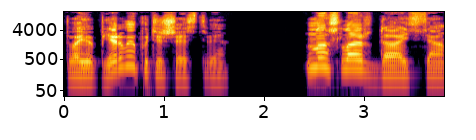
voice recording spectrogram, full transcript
твое первое путешествие? Наслаждайся.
